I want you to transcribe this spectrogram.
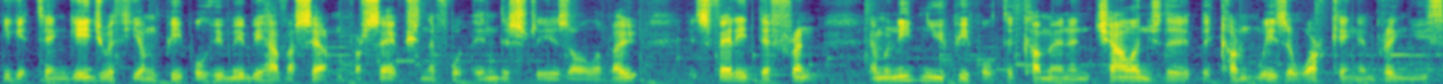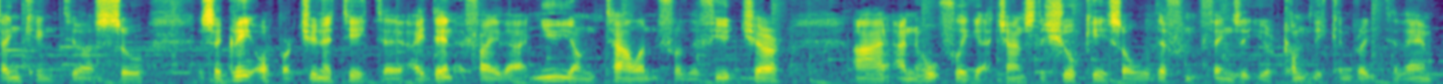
You get to engage with young people who maybe have a certain perception of what the industry is all about. It's very different, and we need new people to come in and challenge the, the current ways of working and bring new thinking to us. So it's a great opportunity to identify that new young talent for the future and, and hopefully get a chance to showcase all the different things that your company can bring to them.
